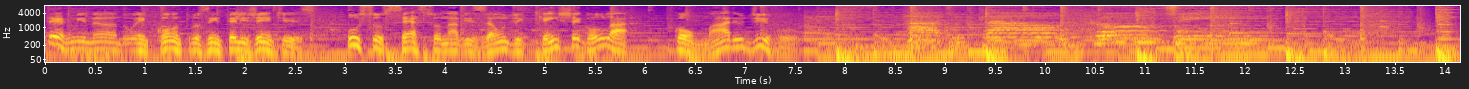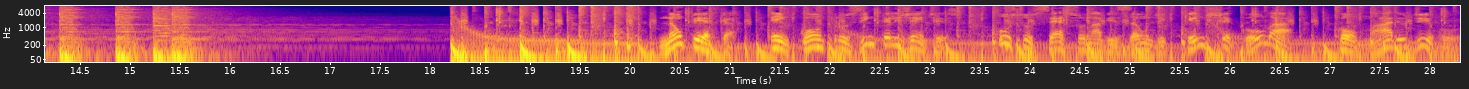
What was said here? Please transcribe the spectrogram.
Terminando Encontros Inteligentes. O sucesso na visão de quem chegou lá, com Mário Divo. Não perca Encontros Inteligentes. O sucesso na visão de quem chegou lá, com Mário Divo.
